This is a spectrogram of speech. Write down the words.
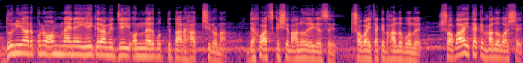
দুনিয়ার কোনো অন্যায় নেই এই গ্রামে, যেই অন্যায়ের মধ্যে তার হাত ছিল না। দেখো, আজকে সে ভালো হয়ে গেছে। সবাই তাকে ভালো বলে। সবাই তাকে ভালোবাসে।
